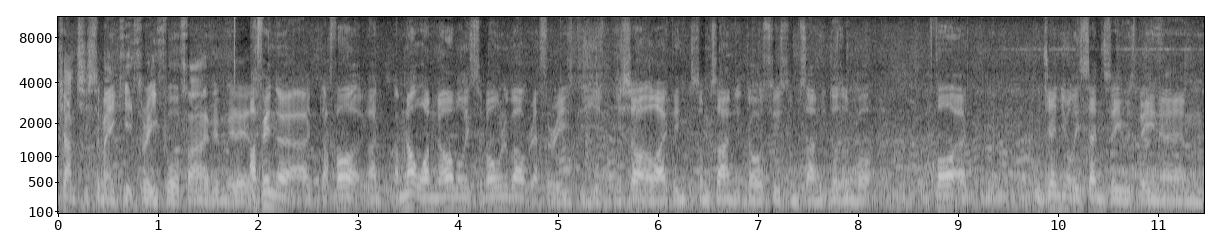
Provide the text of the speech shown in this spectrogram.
chances to make it three, four, five, didn't we? Really? I think that I, I thought I, I'm not one normally to moan about referees because you, you sort of like think sometimes it goes through, sometimes it doesn't. But I thought I could genuinely sense he was being, um,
